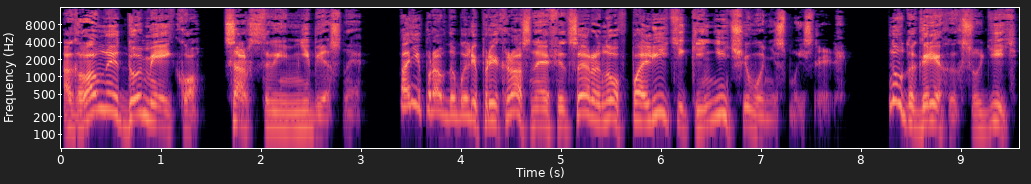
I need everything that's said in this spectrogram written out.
а главное Домейко, царство им небесное. Они, правда, были прекрасные офицеры, но в политике ничего не смыслили. Ну да грех их судить,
